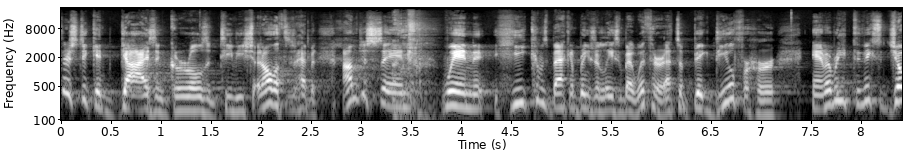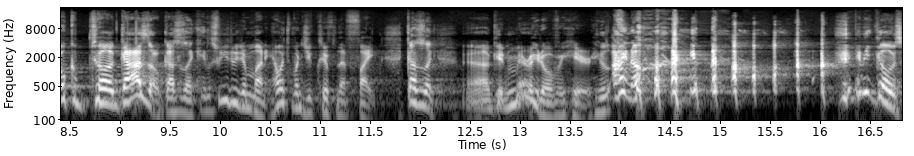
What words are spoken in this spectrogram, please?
They're sticking guys and girls and TV shows and all that stuff happened. I'm just saying when he comes back and brings her lazy bed with her, that's a big deal for her. And remember, he makes a joke to Gazzo. Gazzo's like, "Hey, let's what you do with your money? How much money did you clear from that fight?" Gazzo's like, uh, "I'm getting married over here." He goes, "I know, I know." and he goes,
